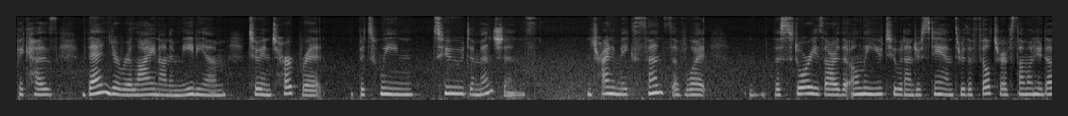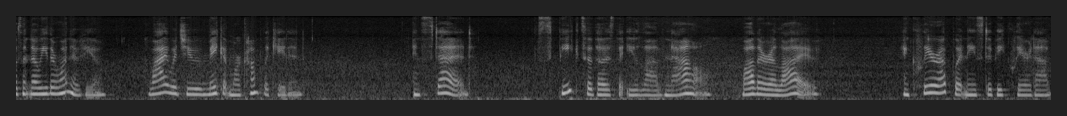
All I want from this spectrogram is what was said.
Because then you're relying on a medium to interpret between two dimensions and trying to make sense of what the stories are that only you two would understand through the filter of someone who doesn't know either one of you. Why would you make it more complicated? Instead, speak to those that you love now while they're alive and clear up what needs to be cleared up,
